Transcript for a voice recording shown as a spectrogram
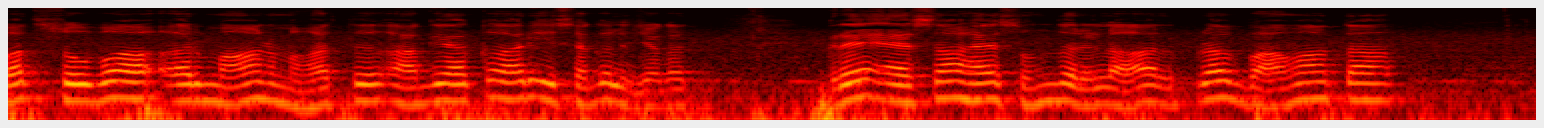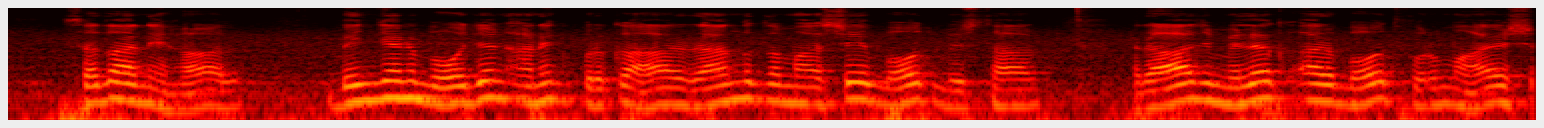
ਪਤ ਸੋਭਾ ਅਰਮਾਨ ਮਹਤ, ਆਗਿਆਕਾਰੀ ਸਗਲ ਜਗਤ। ਗ੍ਰਹਿ ਐਸਾ ਹੈ ਸੁੰਦਰ ਲਾਲ, ਪ੍ਰਭ ਭਾਵਾ ਤਾ ਸਦਾ ਨਿਹਾਲ। ਬਿੰਜਨ ਭੋਜਨ ਅਨੇਕ ਪ੍ਰਕਾਰ, ਰੰਗ ਤਮਾਸ਼ੇ ਬਹੁਤ ਵਿਸਥਾਰ। ਰਾਜ ਮਿਲਕ ਅਰ ਬਹੁਤ ਫਰਮਾਇਸ਼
